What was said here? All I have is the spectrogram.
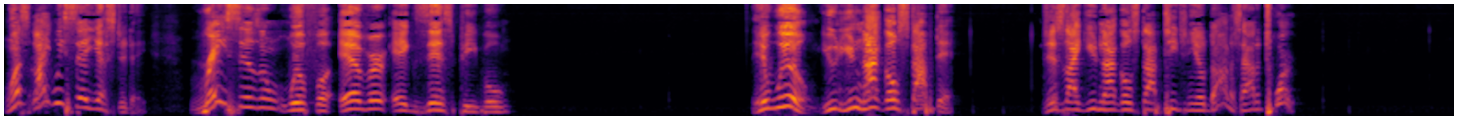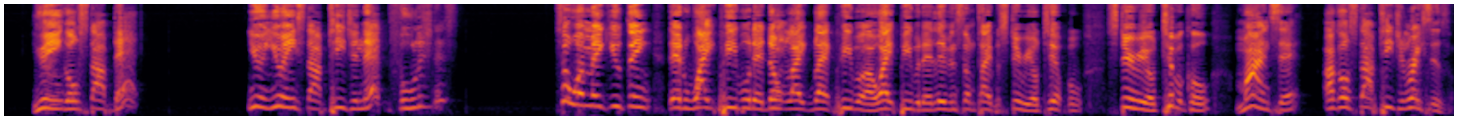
Once like we said yesterday, racism will forever exist, people. It will. You you're not gonna stop that. Just like you're not gonna stop teaching your daughters how to twerk. You ain't gonna stop that. You you ain't stop teaching that foolishness. So what make you think that white people that don't like black people or white people that live in some type of stereotypical stereotypical mindset are gonna stop teaching racism?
